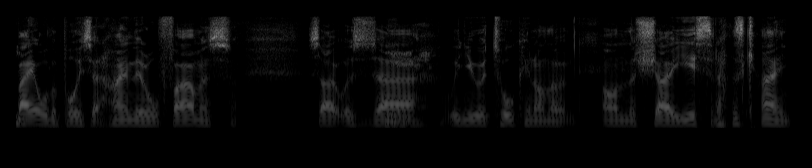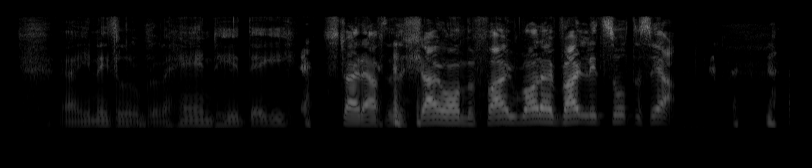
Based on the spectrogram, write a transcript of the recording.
mate, all the boys at home. They're all farmers. So it was uh, when you were talking on the on the show yesterday. I was going, uh, he needs a little bit of a hand here, Daggy. Straight after the show on the phone, righto, bro. Let's sort this out.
